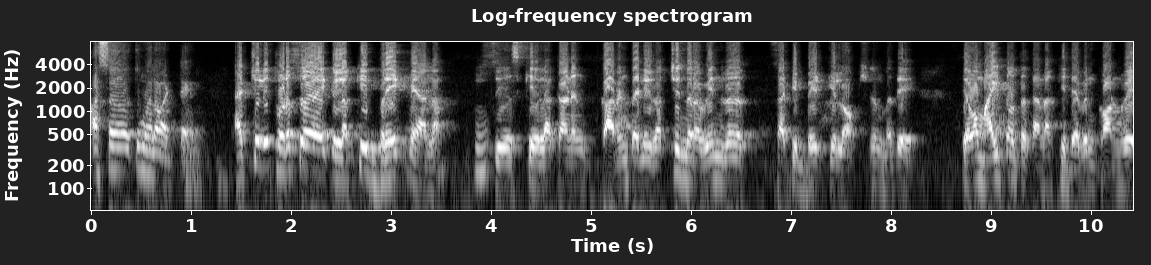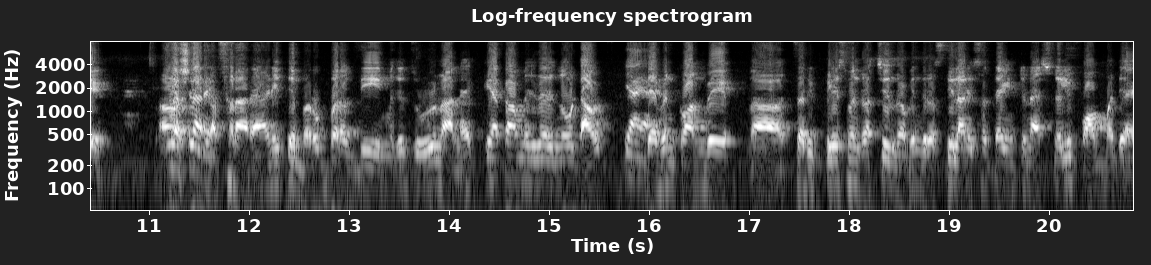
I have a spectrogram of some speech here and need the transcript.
असं तुम्हाला वाटतंय? ऍक्च्युली थोडस एक लकी ब्रेक मिळाला. सीएसके ला कारण कारण त्यांनी रचिन रवींद्रसाठी बेट केलं ऑप्शनमध्ये. तेव्हा माहीत नव्हतं त्यांना की डेव्हिन कॉन्वे असणार आहे. आहे. आणि ते बरोबर अगदी म्हणजे जुळून आलंय. की आता म्हणजे no doubt. Devon Conway replacement Rachin Ravindra असतील आणि सध्या इंटरनॅशनली फॉर्ममध्ये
